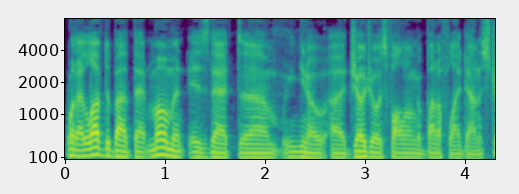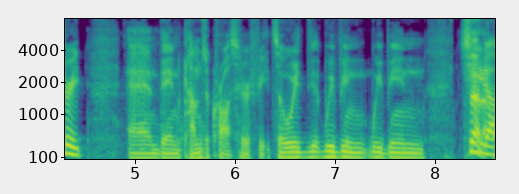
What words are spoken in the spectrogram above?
What I loved about that moment is that um, you know uh, JoJo is following a butterfly down a street, and then comes across her feet. So we we've been we've been Set teed up.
